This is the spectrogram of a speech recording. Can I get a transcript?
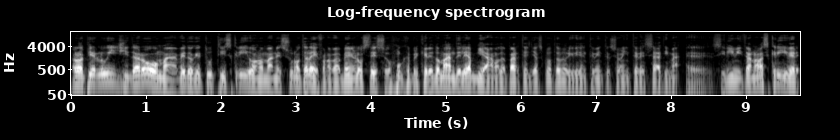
Allora Pierluigi da Roma, vedo che tutti scrivono ma nessuno telefona, va bene lo stesso comunque perché le domande le abbiamo da parte degli ascoltatori, evidentemente sono interessati ma eh, si limitano a scrivere.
